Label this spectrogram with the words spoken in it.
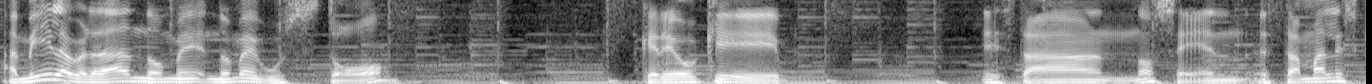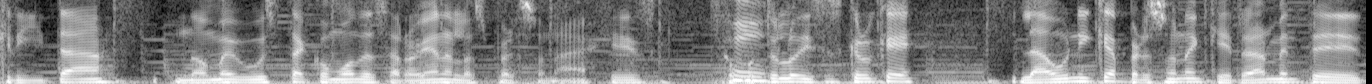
A mí, la verdad, no me, no me gustó. Creo que está, no sé, está mal escrita. No me gusta cómo desarrollan a los personajes. Como Sí. tú lo dices, creo que la única persona que realmente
